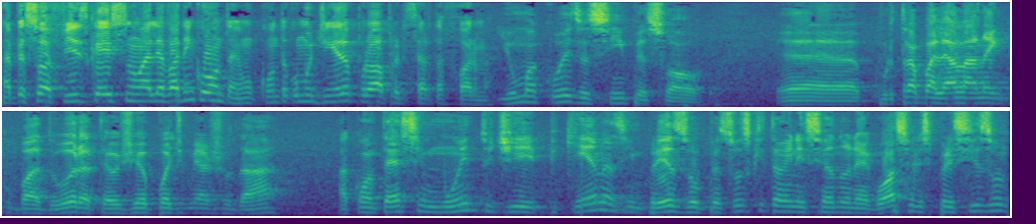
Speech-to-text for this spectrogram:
Na pessoa física isso não é levado em conta, é conta como dinheiro próprio, de certa forma. E uma coisa assim, pessoal, é, por trabalhar lá na incubadora, até o Geo pode me ajudar, acontece muito de pequenas empresas ou pessoas que estão iniciando um negócio, eles precisam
